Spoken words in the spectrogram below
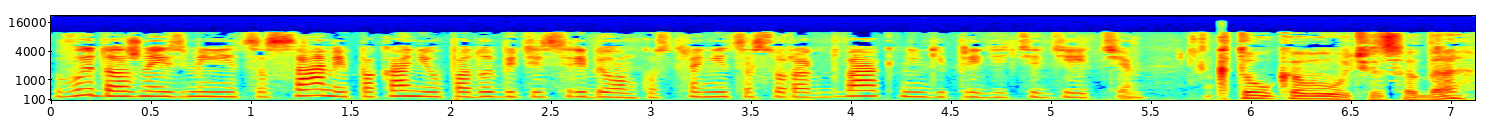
Вы должны измениться сами, пока не уподобитесь ребенку». Страница 42 книги «Придите, дети». Кто у кого учится, да?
